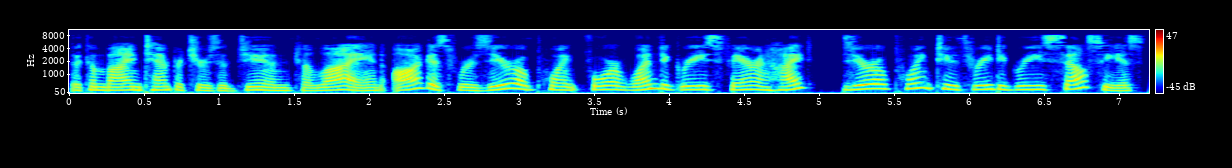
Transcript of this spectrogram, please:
The combined temperatures of June, July, and August were 0.41 degrees Fahrenheit, 0.23 degrees Celsius,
